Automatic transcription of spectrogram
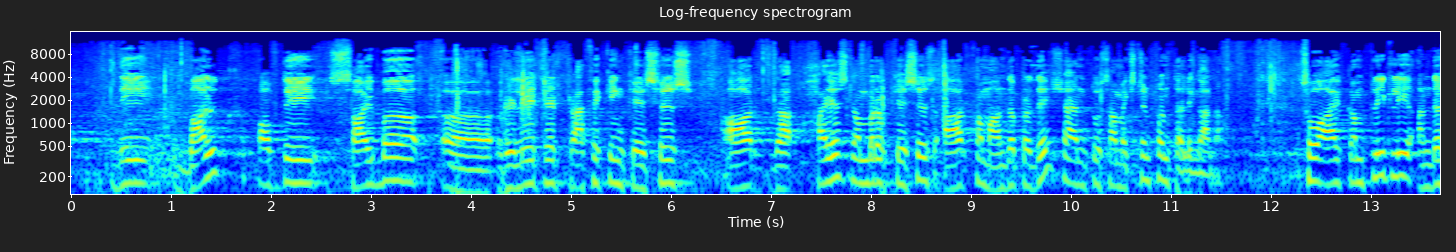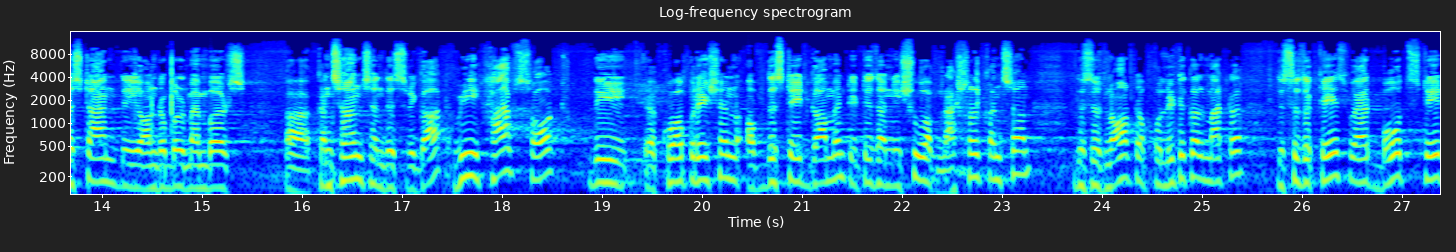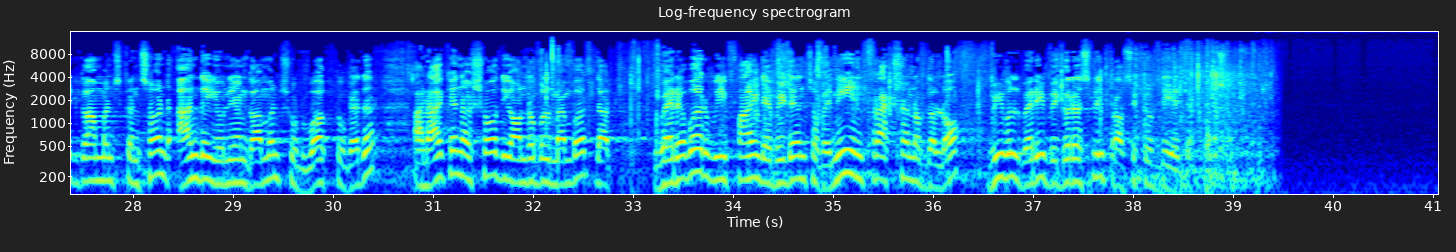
the bulk of the cyber uh, related trafficking cases are the highest number of cases are from Andhra Pradesh and to some extent from Telangana. So I completely understand the honorable members' uh, concerns in this regard. We have sought the uh, cooperation of the state government. It is an issue of national concern. This is not a political matter. This is a case where both state governments concerned and the union government should work together. And I can assure the honorable member that wherever we find evidence of any infraction of the law, we will very vigorously prosecute the agent concerned.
